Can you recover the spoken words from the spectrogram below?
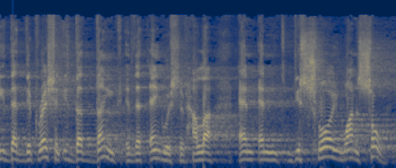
is that depression, is that dhank, is that anguish, subhanAllah, and, and destroy one's soul.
